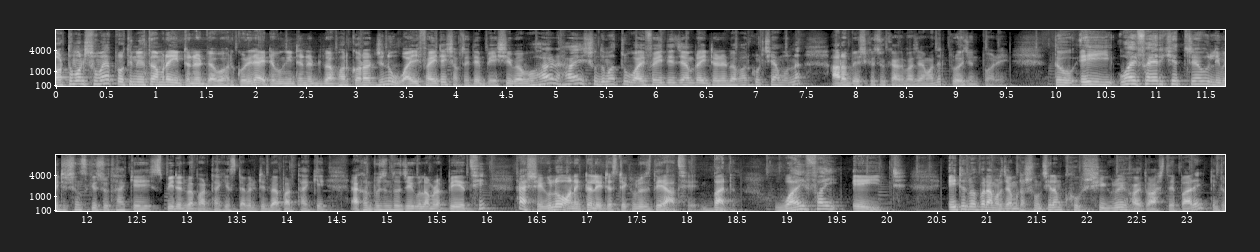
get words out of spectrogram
বর্তমান সময়ে প্রতিনিয়ত আমরা ইন্টারনেট ব্যবহার করি রাইট এবং ইন্টারনেট ব্যবহার করার জন্য ওয়াইফাইটাই সবচেয়ে বেশি ব্যবহার হয়। শুধুমাত্র ওয়াইফাই দিয়ে যে আমরা ইন্টারনেট ব্যবহার করছি এমন না আরও বেশ কিছু কাজ বাজে আমাদের প্রয়োজন পড়ে। তো এই ওয়াইফাইয়ের ক্ষেত্রেও লিমিটেশনস কিছু থাকে স্পিডের ব্যাপার থাকে স্টেবিলিটির ব্যাপার থাকে। এখন পর্যন্ত যেগুলো আমরা পেয়েছি হ্যাঁ সেগুলো অনেকটা লেটেস্ট টেকনোলজিতে আছে। বাট ওয়াইফাই এইট এইটার ব্যাপারে আমরা যেমনটা শুনছিলাম, খুব শীঘ্রই হয়তো আসতে পারে। কিন্তু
